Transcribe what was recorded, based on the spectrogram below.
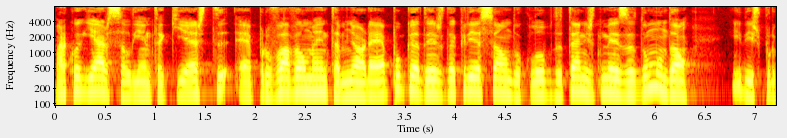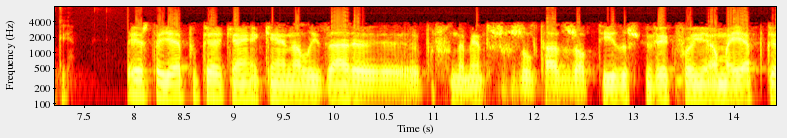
Marco Aguiar salienta que este é provavelmente a melhor época desde a criação do clube de ténis de mesa do Mundão e diz porquê Esta época, quem, quem analisar uh, profundamente os resultados obtidos, vê que foi é uma época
